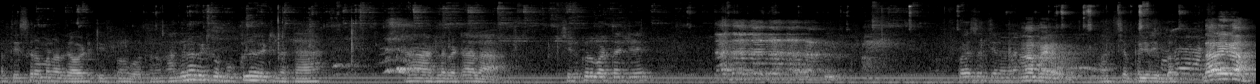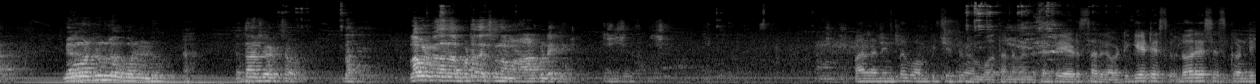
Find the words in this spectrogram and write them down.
అది తీసుకురమ్మన్నారు కాబట్టి తీసుకొని పోతున్నాం. అందులో పెట్టుకో బుక్లో పెట్టినట్ట. ఆ, అట్లా పెట్టాలా. చినుకులు పడతాంటే పోయేసి వచ్చిన చెప్పింది మేము వంట రూమ్లో పోనిండు. ఎత్తాను లోపలికి బుట్ట తెచ్చుకుందాం మనం ఆడుకుంటేకి వాళ్ళని ఇంట్లో పంపించేసి మేము పోతున్నాం ఎందుకంటే ఏడుస్తారు కాబట్టి. గేట్ వేసుకో డోర్ వేసేసుకోండి.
